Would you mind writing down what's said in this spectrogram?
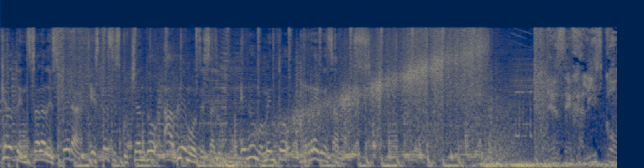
Quédate en sala de espera. Estás escuchando Hablemos de Salud. En un momento regresamos. Jalisco,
